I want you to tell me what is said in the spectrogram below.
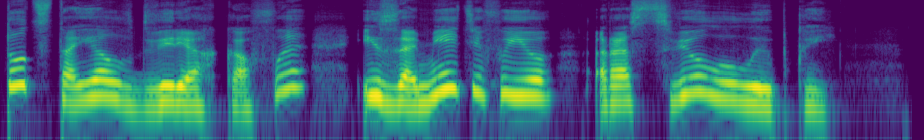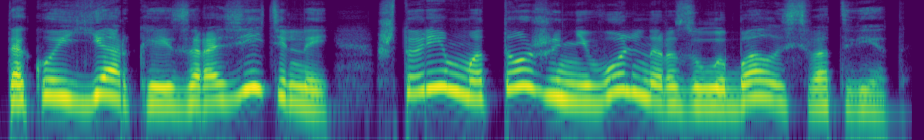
тот стоял в дверях кафе и, заметив ее, расцвел улыбкой. Такой яркой и заразительной, что Римма тоже невольно разулыбалась в ответ.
